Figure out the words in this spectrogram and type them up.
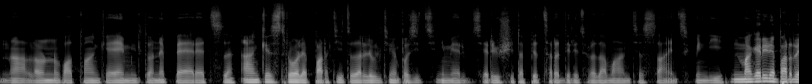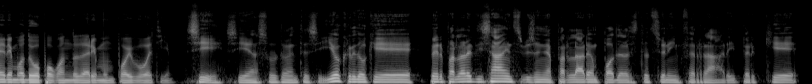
ma l'hanno fatto anche Hamilton e Perez. Anche Stroll è partito dalle ultime posizioni, mi è- si è riuscito a piazzare addirittura davanti a Sainz. Quindi magari ne parleremo dopo quando daremo un po' i voti. Sì, sì, assolutamente sì. Io credo che per parlare di Sainz bisogna parlare un po' della situazione in Ferrari perché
